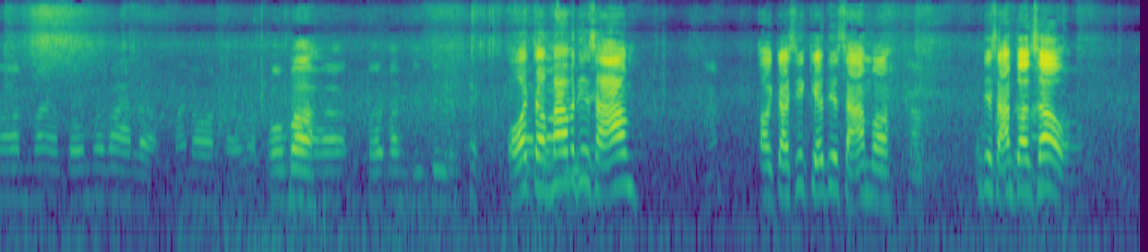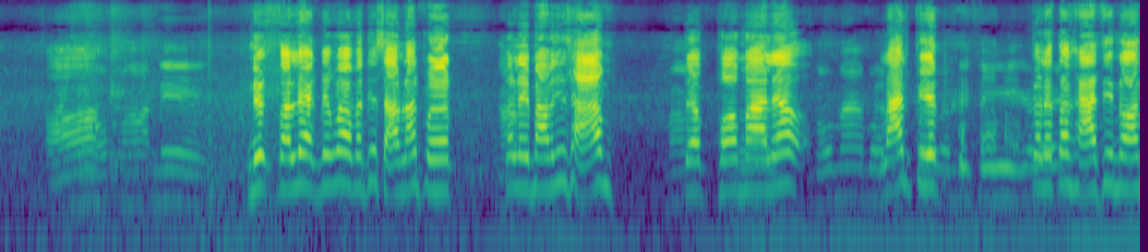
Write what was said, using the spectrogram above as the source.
นอนมาเต็มเมื่อวานแล้วมานอนแล้วโทรบ่มาว่าเปิดวันที่สี่ อ๋อจะมาวันที่สามออกจากสีเขียวที่สามเหรอครับวันที่สามตอนเช้าอ๋อมานี่ นึกตอนแรกนึกว่าวันที่สามร้านเปิดก็เลยมาวันที่สาม แต่พอมาแล้วโทรมาบอกร้านปิดเวันที่สี่ก็เลยต้องหาที่นอน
